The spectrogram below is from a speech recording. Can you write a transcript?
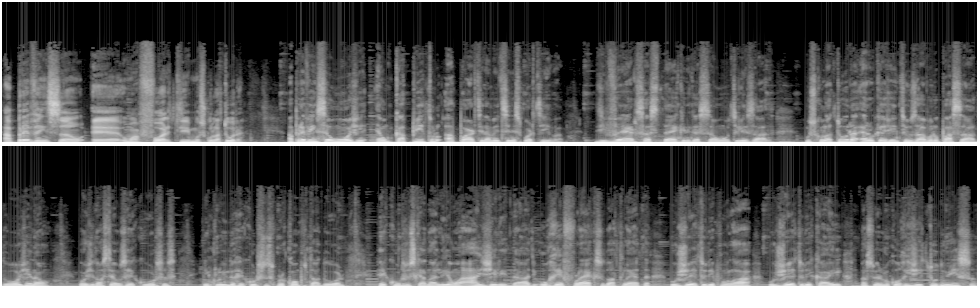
A prevenção é uma forte musculatura? A prevenção hoje é um capítulo à parte na medicina esportiva. Diversas técnicas são utilizadas. Musculatura era o que a gente usava no passado, hoje não. Hoje nós temos recursos, incluindo recursos por computador, recursos que analisam a agilidade, o reflexo do atleta, o jeito de pular, o jeito de cair. Nós podemos corrigir tudo isso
